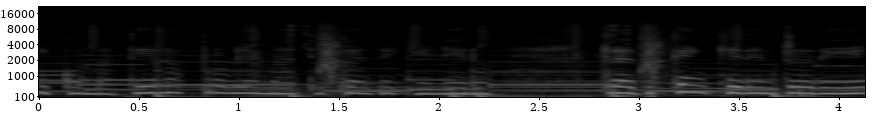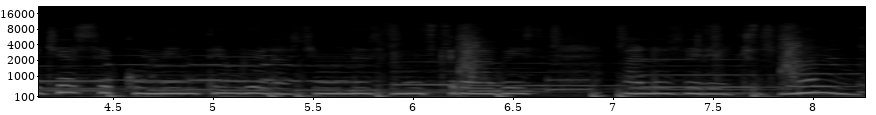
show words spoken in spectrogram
y combatir las problemáticas de género radica en que dentro de ellas se cometen violaciones muy graves a los derechos humanos.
